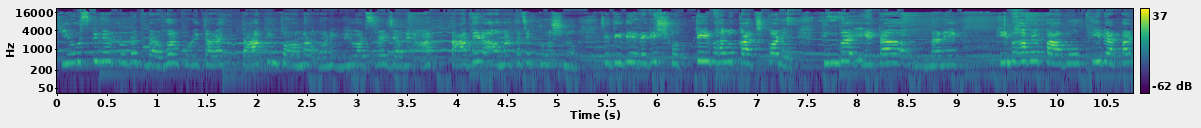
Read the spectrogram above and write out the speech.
কিউর স্কিনের প্রোডাক্ট ব্যবহার করি, তারা, তা কিন্তু আমার অনেক ভিউয়ার্সরাই জানে। আর তাদের আমার কাছে প্রশ্ন যে, দিদি, এটা কি সত্যিই ভালো কাজ করে? কিংবা এটা মানে কীভাবে পাবো, কি ব্যাপার?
